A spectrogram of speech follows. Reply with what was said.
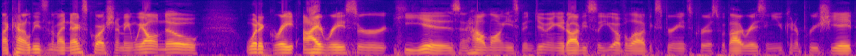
That kind of leads into my next question. I mean, we all know what a great iRacer he is and how long he's been doing it. Obviously, you have a lot of experience, Chris, with iRacing. You can appreciate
